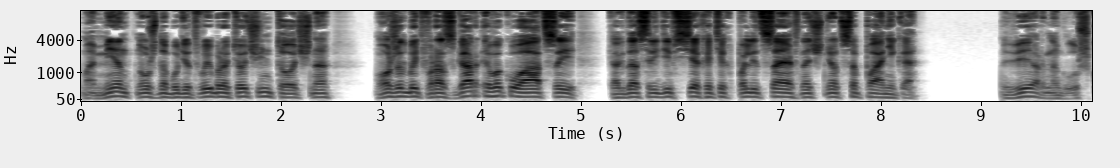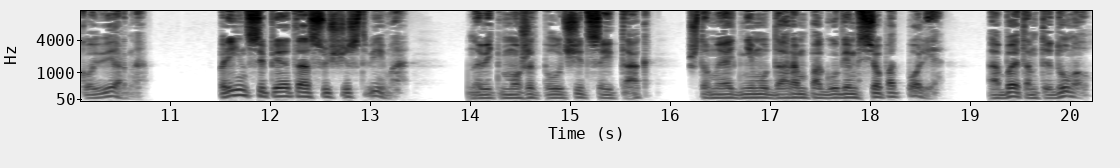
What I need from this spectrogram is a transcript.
Момент нужно будет выбрать очень точно, может быть, в разгар эвакуации, когда среди всех этих полицаев начнется паника. Верно, Глушко, верно. В принципе, это осуществимо. Но ведь может получиться и так, что мы одним ударом погубим все подполье. Об этом ты думал?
